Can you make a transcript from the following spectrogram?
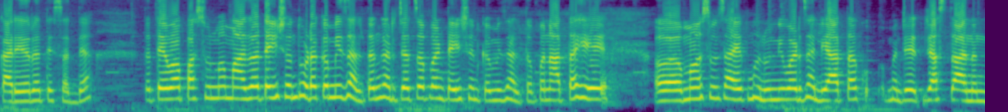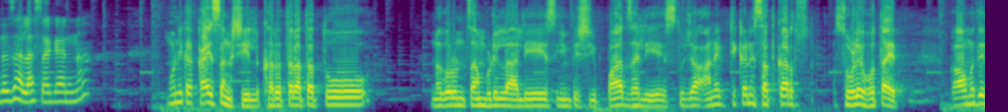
कार्यरत आहे सध्या. तर तेव्हापासून मग माझं टेन्शन थोडं कमी झालं तर घरच्याचं पण टेन्शन कमी झालं पण आता हे महसूल सहाय्यक म्हणून निवड झाली आता म्हणजे जास्त आनंद झाला सगळ्यांना. मोनिका काय सांगशील? खरं तर आता तू नगरून चांबुडीला आलीस एम पी सी पास झाली आहेस तुझ्या अनेक ठिकाणी सत्कार सोहळे होत आहेत. गावामध्ये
